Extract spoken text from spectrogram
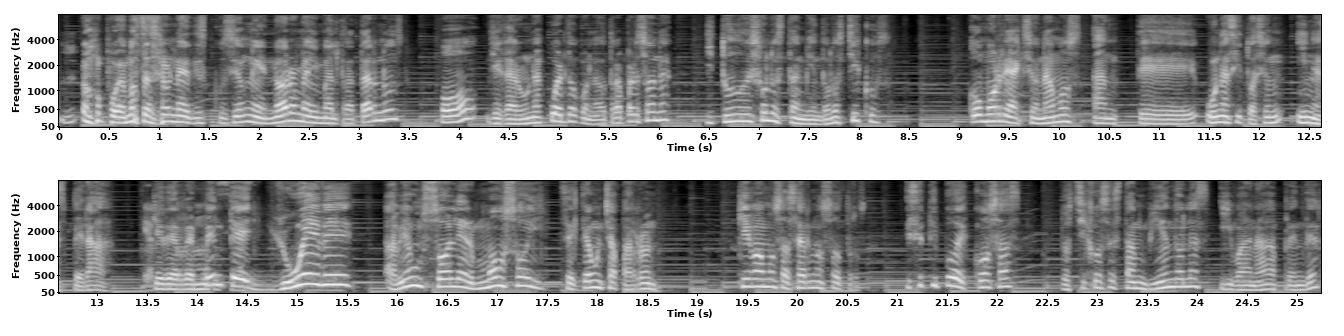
podemos hacer una discusión enorme y maltratarnos o llegar a un acuerdo con la otra persona y todo eso lo están viendo los chicos. Cómo reaccionamos ante una situación inesperada. Que de repente llueve, había un sol hermoso y se cae un chaparrón. ¿Qué vamos a hacer nosotros? Ese tipo de cosas los chicos están viéndolas y van a aprender.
